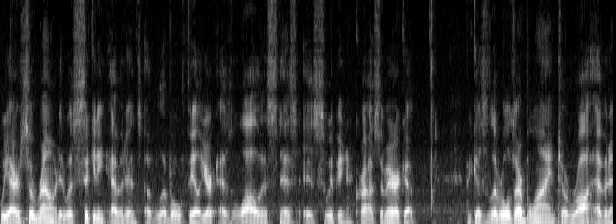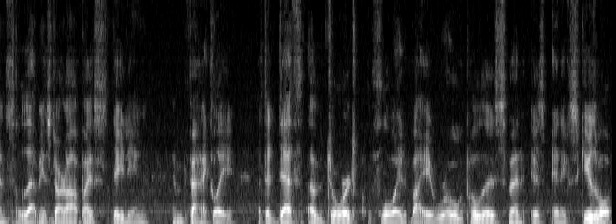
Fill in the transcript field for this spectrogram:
We are surrounded with sickening evidence of liberal failure as lawlessness is sweeping across America. Because liberals are blind to raw evidence, let me start off by stating emphatically that the death of George Floyd by a rogue policeman is inexcusable.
